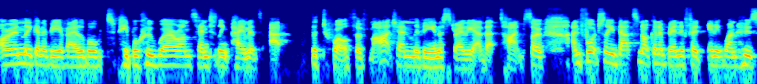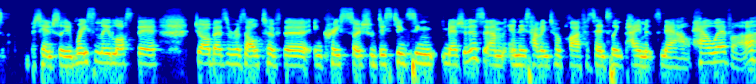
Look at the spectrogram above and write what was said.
only going to be available to people who were on Centrelink payments at the 12th of March and living in Australia at that time. So, unfortunately, that's not going to benefit anyone who's potentially recently lost their job as a result of the increased social distancing measures um, and is having to apply for Centrelink payments now. However,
